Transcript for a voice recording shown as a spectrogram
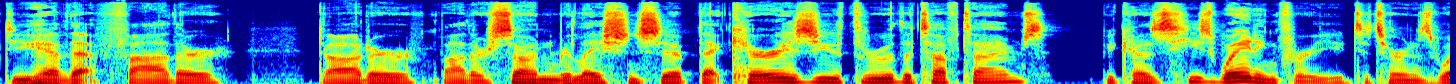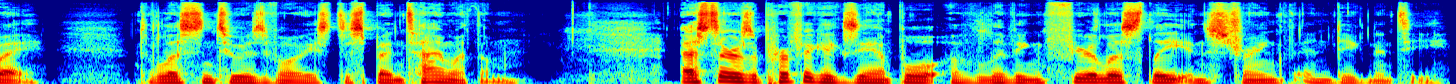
Do you have that father daughter, father son relationship that carries you through the tough times? Because he's waiting for you to turn his way, to listen to his voice, to spend time with him. Esther is a perfect example of living fearlessly in strength and dignity.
